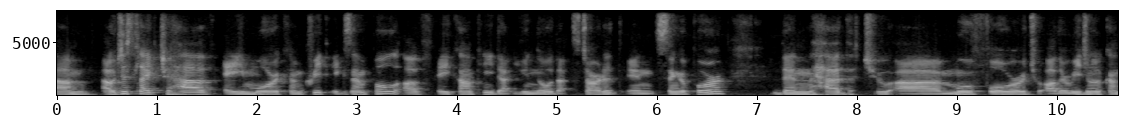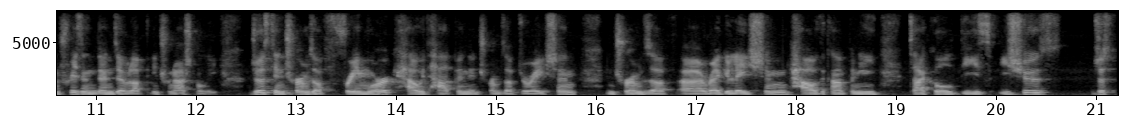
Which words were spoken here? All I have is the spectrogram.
Um, I would just like to have a more concrete example of a company that you know that started in Singapore, then had to uh, move forward to other regional countries and then developed internationally. Just in terms of framework, how it happened in terms of duration, in terms of uh, regulation, how the company tackled these issues. Just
